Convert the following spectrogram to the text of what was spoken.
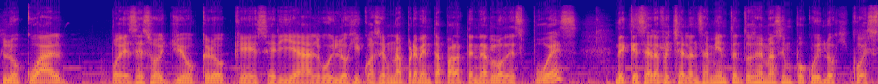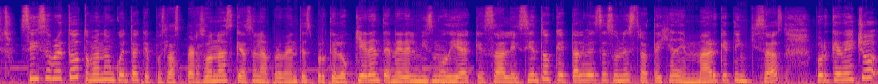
Lo cual pues eso yo creo que sería algo ilógico hacer una preventa para tenerlo después de que sea la fecha de lanzamiento, entonces me hace un poco ilógico esto. Sí, sobre todo tomando en cuenta que pues las personas que hacen la preventa es porque lo quieren tener el mismo día que sale. Siento que tal vez es una estrategia de marketing quizás, porque de hecho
